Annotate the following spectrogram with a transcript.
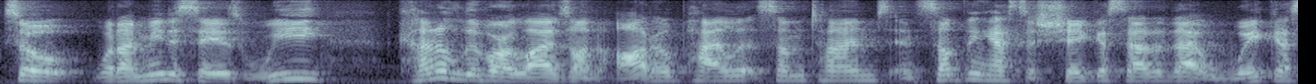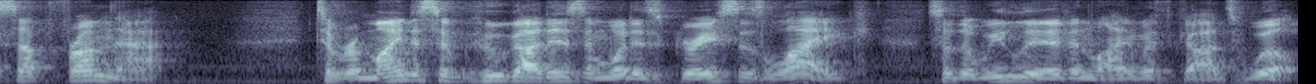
So, what I mean to say is, we kind of live our lives on autopilot sometimes, and something has to shake us out of that, wake us up from that, to remind us of who God is and what his grace is like, so that we live in line with God's will.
